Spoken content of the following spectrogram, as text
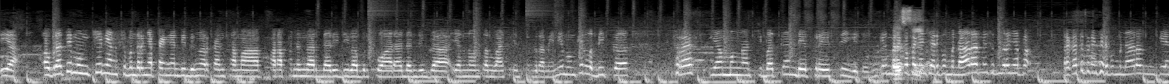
Iya. Oh, berarti mungkin yang sebenarnya pengen didengarkan sama para pendengar dari Dila Bersuara dan juga yang nonton live Instagram ini mungkin lebih ke stres yang mengakibatkan depresi gitu. Mungkin mereka Depresi, pengen cari pembenaran nih sebenarnya Pak. Mereka tuh pengen cari pembenaran mungkin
